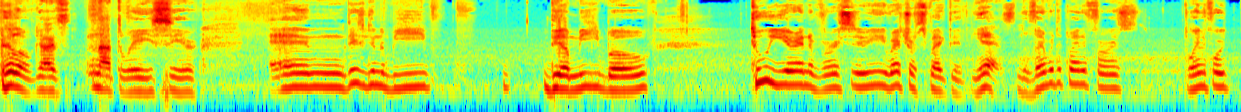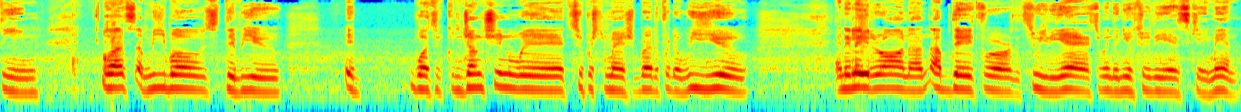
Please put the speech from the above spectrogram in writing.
Hello, guys. Not the way ways here, and this is gonna be the Amiibo two-year anniversary retrospective. Yes, November the twenty-first, twenty fourteen, was Amiibo's debut. It was in conjunction with Super Smash Bros. for the Wii U, and then later on an update for the 3DS when the new 3DS came in.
